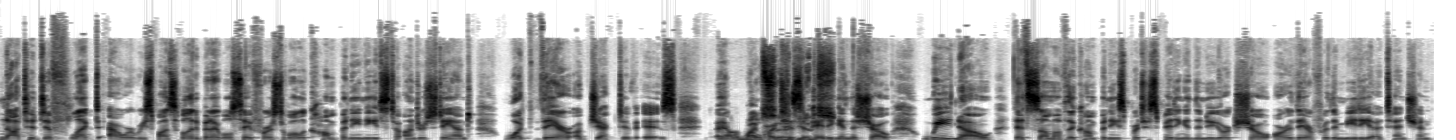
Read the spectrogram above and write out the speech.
not to deflect our responsibility, but I will say, first of all, a company needs to understand what their objective is uh, well by participating said, yes. in the show. We know that some of the companies participating in the New York show are there for the media attention.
